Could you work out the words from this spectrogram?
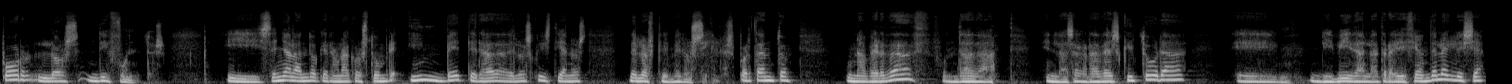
por los difuntos y señalando que era una costumbre inveterada de los cristianos de los primeros siglos. Por tanto, una verdad fundada en la Sagrada Escritura, eh, vivida en la tradición de la Iglesia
